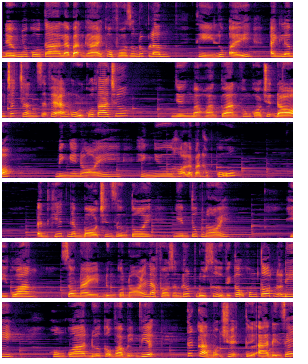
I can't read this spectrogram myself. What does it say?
Nếu như cô ta là bạn gái của phó giám đốc lâm, thì lúc ấy anh lâm chắc chắn sẽ phải an ủi cô ta chứ nhưng mà hoàn toàn không có chuyện đó. Mình nghe nói hình như họ là bạn học cũ. Ân khiết nằm bò trên giường tôi, nghiêm túc nói, hy quang, sau này đừng có nói là phó giám đốc đối xử với cậu không tốt nữa đi. Hôm qua đưa cậu vào bệnh viện, tất cả mọi chuyện từ a đến z,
